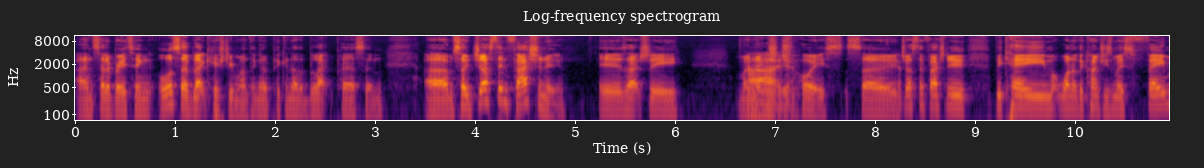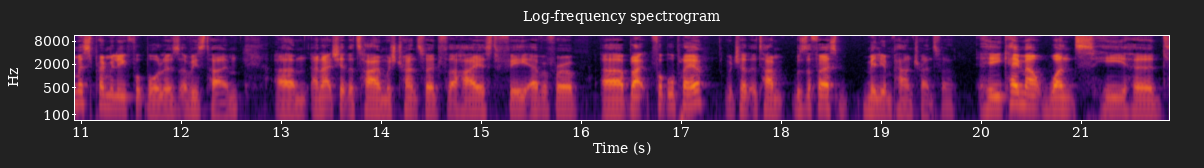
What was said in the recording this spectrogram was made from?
and celebrating also Black History Month. I'm going to pick another black person. Um, so Justin Fashanu is actually my Ah, next yeah. choice. So Justin Fashanu became one of the country's most famous Premier League footballers of his time, um, and actually at the time was transferred for the highest fee ever for a uh, black football player, which at the time was the first million pound transfer. He came out once he had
